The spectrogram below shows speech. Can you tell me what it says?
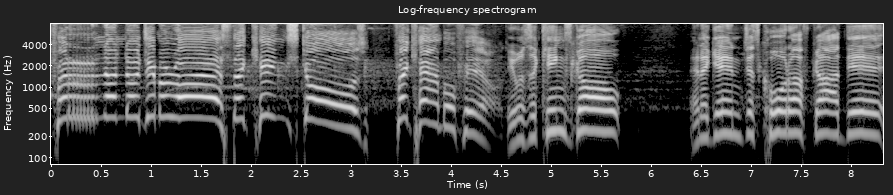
Fernando de Moraes, the king scores for Campbellfield. It was a King's goal. And again, just caught off guard there.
